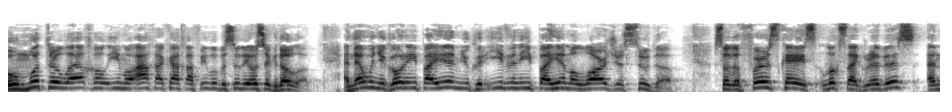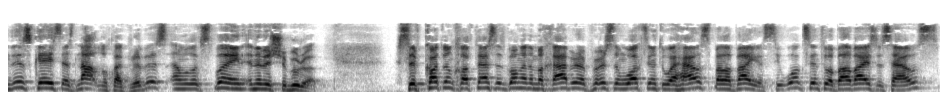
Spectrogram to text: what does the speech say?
Um Umutter le echol imo. And then when you go to eat by him, you could even eat by him a larger suda. So the first case looks like ribis, and this case does not look like ribis, and we'll explain in the Mishabura. Sivkotun Chavtes is going on the Mechaber, a person walks into a house, Balabayas. He walks into a Balabayas' house,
